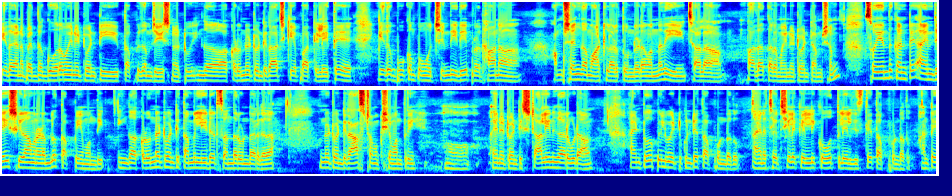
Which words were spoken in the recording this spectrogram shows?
ఏదైనా పెద్ద ఘోరమైనటువంటి తప్పిదం చేసినట్టు ఇంకా అక్కడ ఉన్నటువంటి రాజకీయ పార్టీలు అయితే ఏదో భూకంపం వచ్చింది ఇదే ప్రధాన అంశంగా మాట్లాడుతుండడం అన్నది చాలా బాధాకరమైనటువంటి అంశం. సో ఎందుకంటే ఆయన జై శ్రీరామ్ అనడంలో తప్పేముంది. ఇంకా అక్కడ ఉన్నటువంటి తమిళ లీడర్స్ అందరు ఉండారు కదా ఉన్నటువంటి రాష్ట్ర ముఖ్యమంత్రి అయినటువంటి స్టాలిన్ గారు కూడా ఆయన టోపీలు పెట్టుకుంటే తప్పు ఉండదు ఆయన చర్చిలకు వెళ్ళి కొవ్వొత్తులు వెలిగిస్తే తప్పు ఉండదు అంటే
